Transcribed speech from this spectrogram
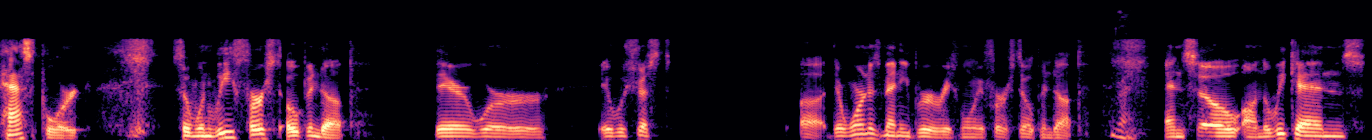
passport. So when we first opened up, there were it was just uh, there weren't as many breweries when we first opened up, right. and so on the weekends,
